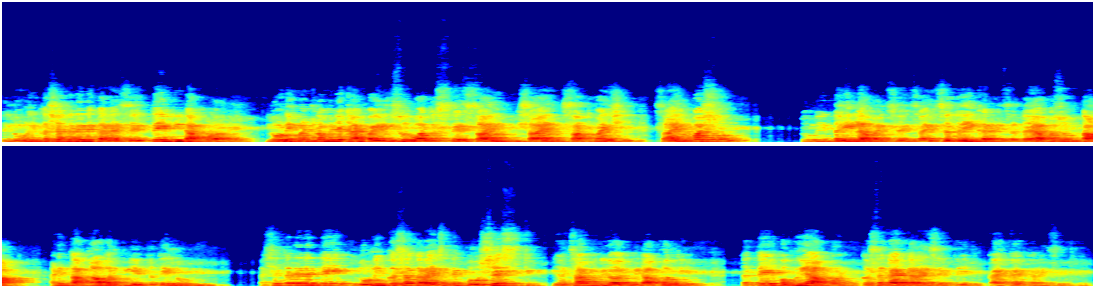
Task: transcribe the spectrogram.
ते लोणी कशा तऱ्हेने करायचं आहे ते मी दाखवणार आहे. लोणी म्हटलं म्हणजे काय? पहिली सुरुवात असते साई. साई साठवायची. साईपासून तुम्ही दही लावायचं आहे साईचं दही करायचं. दह्यापासून ताक. आणि ताकावरती येतं ते लोणी. अशा तऱ्हेने ते लोणी कसं करायचं ते प्रोसेस ह्याचा व्हिडिओ आज मी दाखवते. तर ते बघूया आपण कसं काय करायचं आहे ते काय काय करायचं आहे ते.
